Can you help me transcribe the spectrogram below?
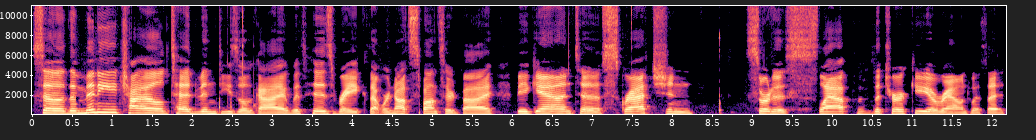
So the mini child Ted Vin Diesel guy with his rake that we're not sponsored by began to scratch and sort of slap the turkey around with it,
